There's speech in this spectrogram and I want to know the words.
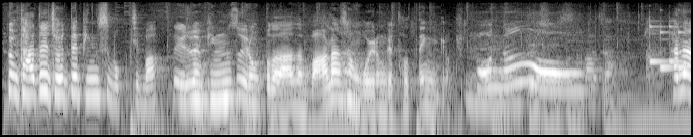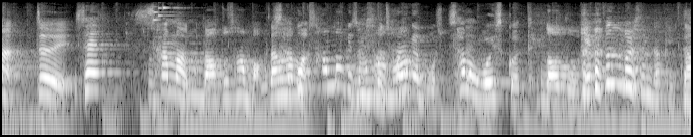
그럼 다들 절대 빙수 먹지 마. 근데 요즘엔 빙수 이런 것보다 나는 마라샹궈 이런 게 더 땡겨 어 no. 맞아. 하나, 둘, 셋. 사막. 나도 사막. 나는 사막. 꼭 사막에서 한번 촬영해보고 싶어. 사막 멋있을 것 같아. 나도. 예쁜 걸 생각했거든요.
